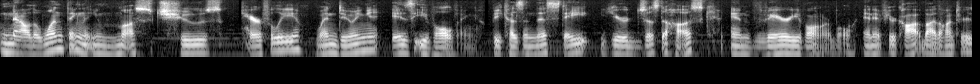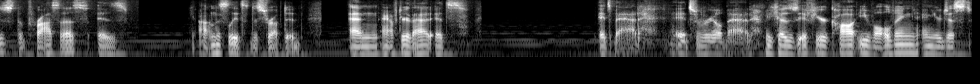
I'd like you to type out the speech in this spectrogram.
Now, the one thing that you must choose carefully when doing it is evolving because in this state you're just a husk and very vulnerable and if you're caught by the hunters the process is honestly it's disrupted and after that it's it's bad. It's real bad because if you're caught evolving and you're just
